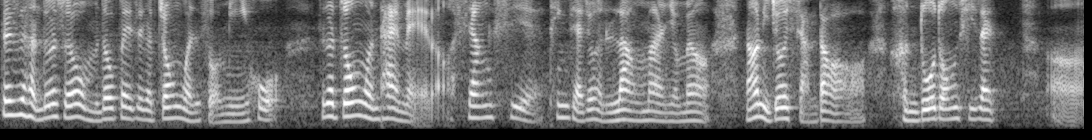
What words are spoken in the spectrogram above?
但是很多时候，我们都被这个中文所迷惑。这个中文太美了，香榭听起来就很浪漫，有没有？然后你就会想到哦，很多东西在呃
